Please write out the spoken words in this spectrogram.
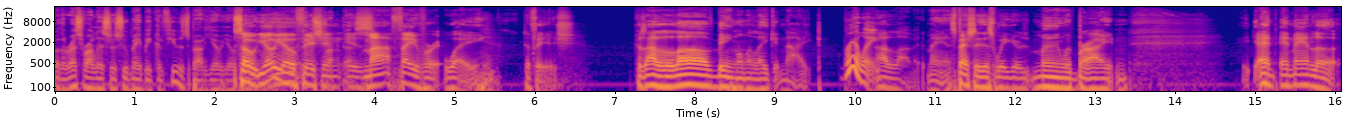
for the rest of our listeners who may be confused about yo yo, So yo-yo fishing is my favorite way to fish because I love being on the lake at night. Really? I love it, man. Especially this week, it was moon was bright and and and man, look,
